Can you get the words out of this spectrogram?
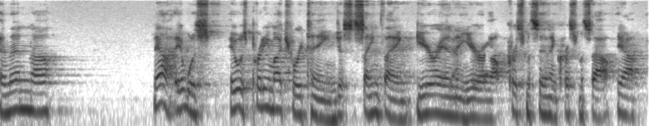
and then, uh, yeah, it was it was pretty much routine, just the same thing, year in and year out, Christmas in and Christmas out. Yeah.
